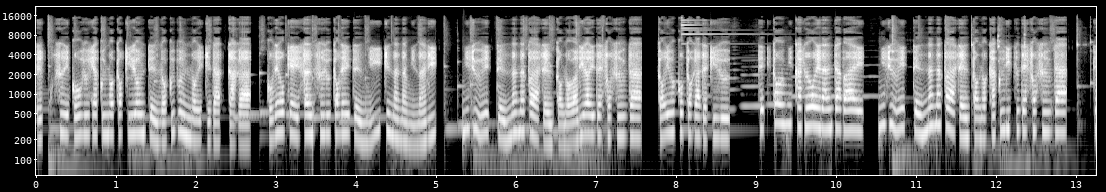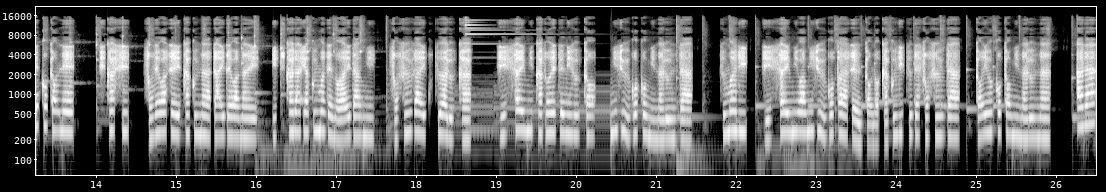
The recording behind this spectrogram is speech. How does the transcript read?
x イコール100の時4.6分の1だったが、これを計算すると0.217になり、21.7%の割合で素数だ、ということができる。適当に数を選んだ場合、21.7%の確率で素数だ。ってことね。しかし、それは正確な値ではない。1から100までの間に、素数がいくつあるか。実際に数えてみると、25個になるんだ。つまり、実際には25%の確率で素数だ、ということになるな。あら、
